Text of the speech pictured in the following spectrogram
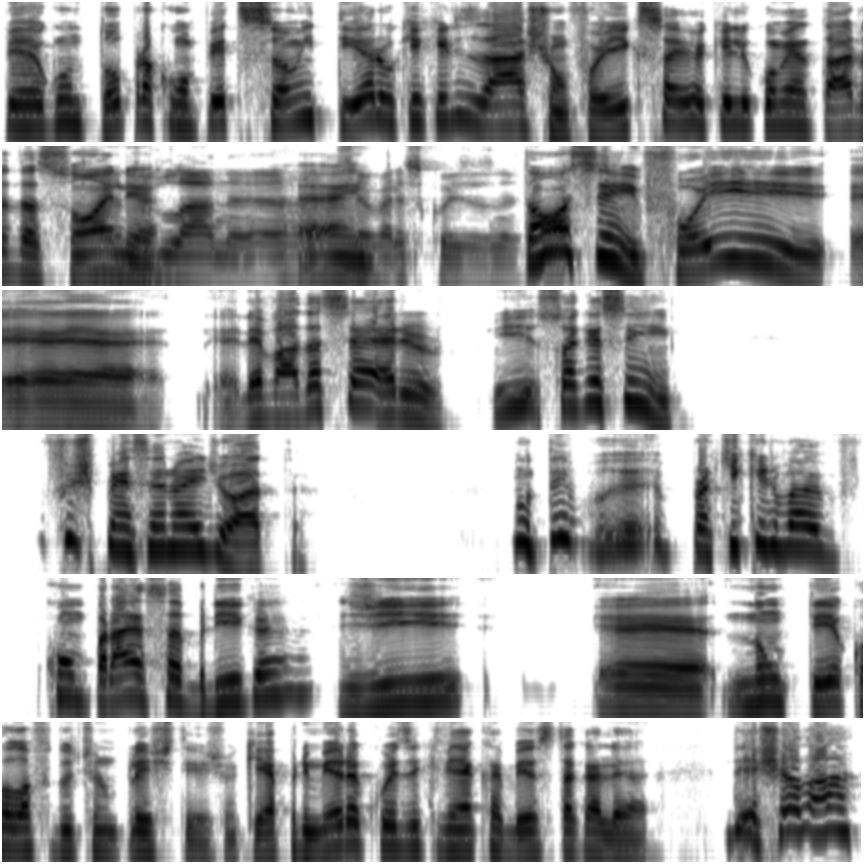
perguntou pra competição inteira o que, que eles acham. Foi aí que saiu aquele comentário da Sony. É, tudo lá, né? Uhum, é, várias coisas, né? Então, assim, foi é, é, levado a sério. E, só que, assim, o Phil Spencer não é idiota. Não tem... É, pra que, que ele vai comprar essa briga de é, não ter Call of Duty no PlayStation? Que é a primeira coisa que vem à cabeça da galera. Deixa lá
